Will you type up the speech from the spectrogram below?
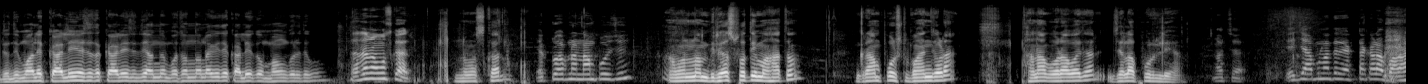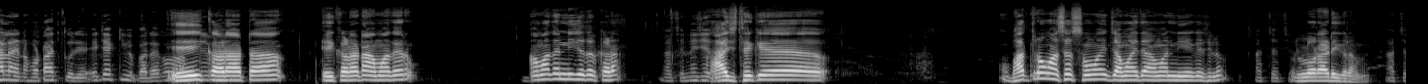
যদি মালিক কালি আছে তো কালি যদি আপনার পছন্দ লাগে যে কালি কনফার্ম করে দেবো। দাদা নমস্কার। নমস্কার। একটু আপনার নাম পরিচয়? আমার নাম বৃহস্পতি মাহাতো গ্রাম পোস্ট বানজোড়া থানা বড়াবাজার জেলা পুরুলিয়া। আচ্ছা এই যে আপনাদের একটা কাড়া বাড়ালেন হঠাৎ করে এটা কি ব্যাপার? এই কাড়াটা এই কাড়াটা আমাদের আমাদের নিজেদের কাড়া। আচ্ছা আজ থেকে ভাদ্র মাসের সময় জামাইদা আমার নিয়ে গেছিল আচ্ছা লোরাডি গ্রামে। আচ্ছা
